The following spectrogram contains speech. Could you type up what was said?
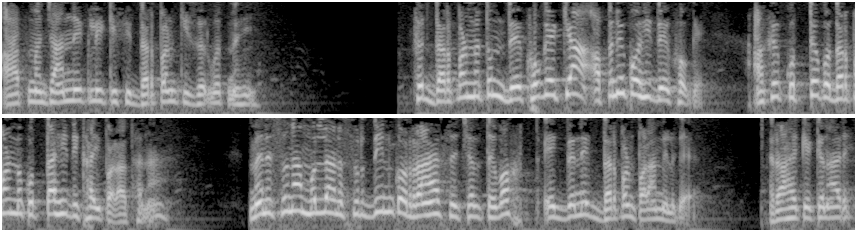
आत्मा जानने के लिए किसी दर्पण की ज़रूरत नहीं। फिर दर्पण में तुम देखोगे क्या? अपने को ही देखोगे। आखिर कुत्ते को दर्पण में कुत्ता ही दिखाई पड़ा था ना? मैंने सुना मुल्ला नसरुद्दीन को राह से चलते वक्त एक दिन एक दर्पण पड़ा मिल गया, राह के किनारे।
